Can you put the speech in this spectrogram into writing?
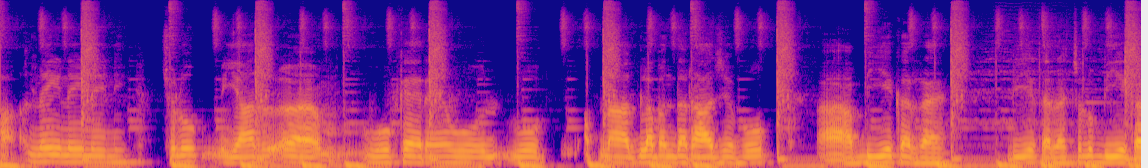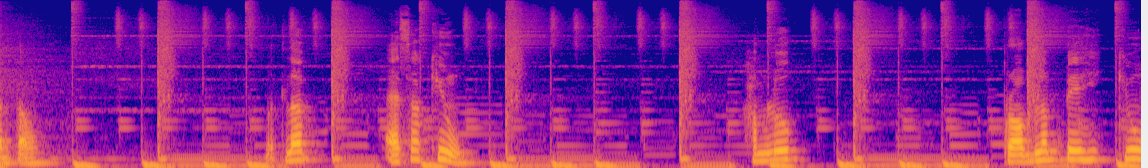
नहीं नहीं नहीं नहीं। चलो यार वो कह रहे हैं, वो वो अपना अगला बंदा राज है, वो बीए कर रहा है। बीए कर रहा है, चलो बीए करता हूँ। मतलब ऐसा क्यों? हम लोग प्रॉब्लम पे ही क्यों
